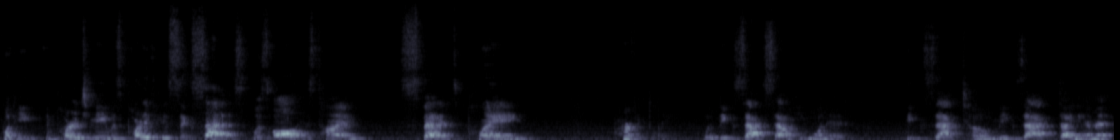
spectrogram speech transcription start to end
what he imparted to me was part of his success was all his time spent playing perfectly with the exact sound he wanted, the exact tone, the exact dynamic,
